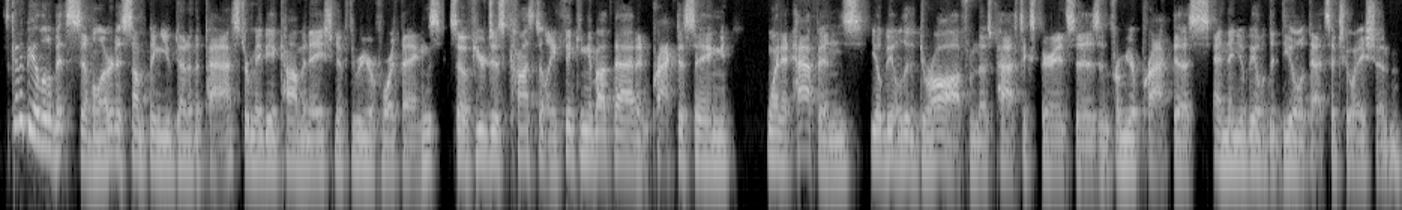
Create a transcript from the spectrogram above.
It's going to be a little bit similar to something you've done in the past, or maybe a combination of three or four things. So if you're just constantly thinking about that and practicing, when it happens, you'll be able to draw from those past experiences and from your practice, and then you'll be able to deal with that situation.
